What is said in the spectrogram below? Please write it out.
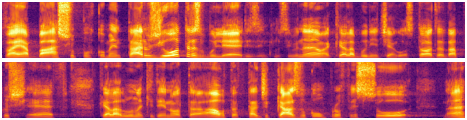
vai abaixo por comentários de outras mulheres, inclusive. Não, aquela bonitinha gostosa dá para o chefe, aquela aluna que tem nota alta está de caso com o professor. Né?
